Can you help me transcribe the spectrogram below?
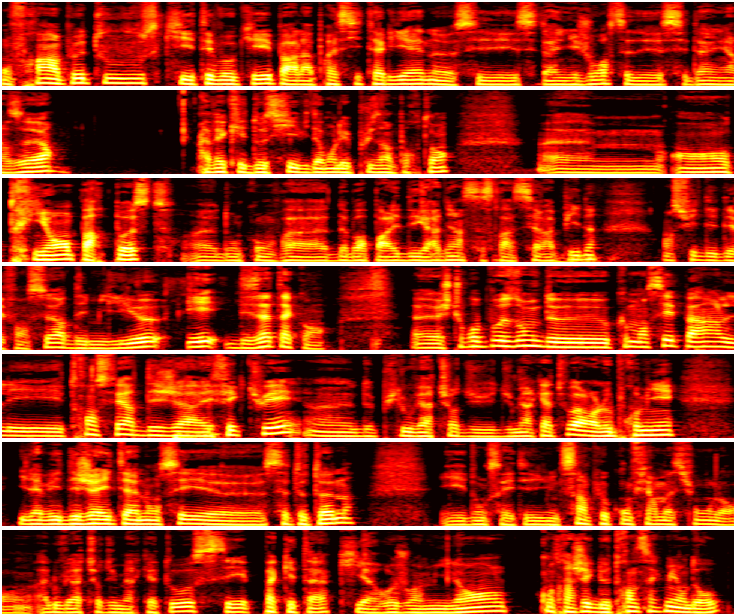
on fera un peu tout ce qui est évoqué par la presse italienne euh, ces, ces derniers jours, ces, ces dernières heures, avec les dossiers évidemment les plus importants, euh, en triant par poste. Euh, donc on va d'abord parler des gardiens, ça sera assez rapide. Ensuite des défenseurs, des milieux et des attaquants. Euh, je te propose donc de commencer par les transferts déjà effectués euh, depuis l'ouverture du, du mercato. Alors le premier, il avait déjà été annoncé euh, cet automne et donc ça a été une simple confirmation à l'ouverture du mercato. C'est Paqueta qui a rejoint Milan contre un chèque de 35 millions d'euros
